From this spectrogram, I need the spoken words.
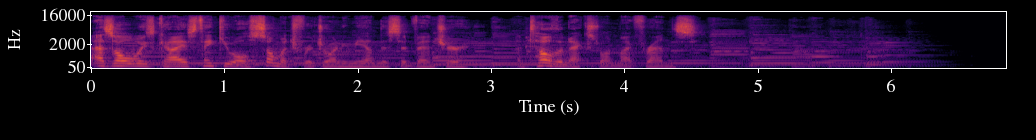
As always, guys, thank you all so much for joining me on this adventure. Until the next one, my friends,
